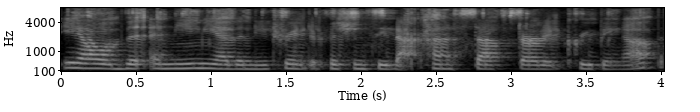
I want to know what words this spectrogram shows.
you know the anemia the nutrient deficiency that kind of stuff started creeping up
